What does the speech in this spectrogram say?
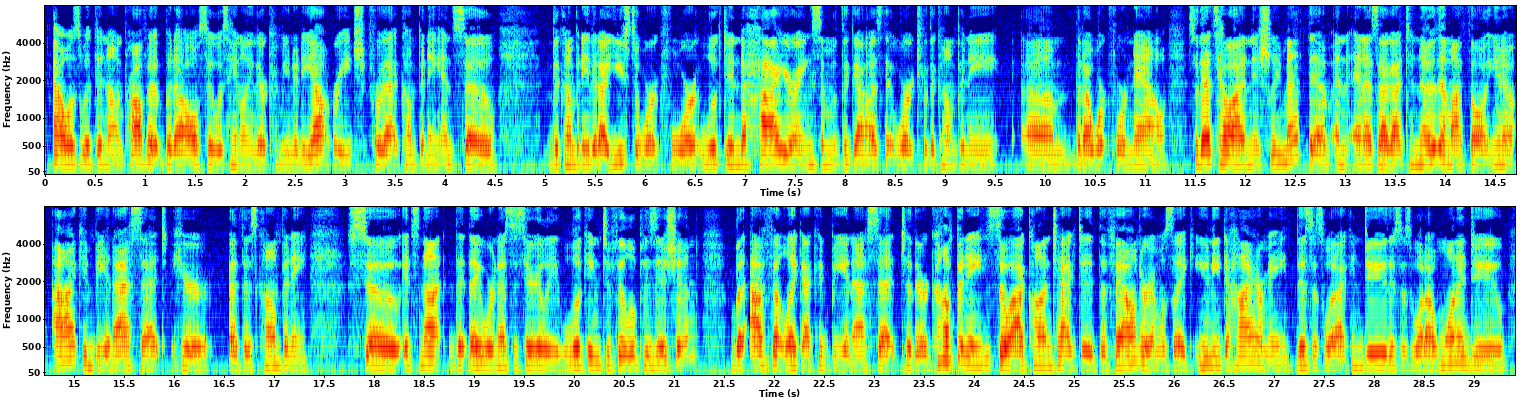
I was with a nonprofit, but I also was handling their community outreach for that company. And so the company that I used to work for looked into hiring some of the guys that worked for the company um, that I work for now. So that's how I initially met them. And, and as I got to know them, I thought, you know, I can be an asset here at this company. So it's not that they were necessarily looking to fill a position, but I felt like I could be an asset to their company. So I contacted the founder and was like, you need to hire me. This is what I can do. This is what I want to do.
